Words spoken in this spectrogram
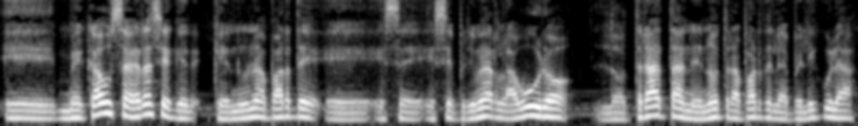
Eh, me causa gracia que, que en una parte eh, ese, ese primer laburo lo tratan en otra parte de la película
